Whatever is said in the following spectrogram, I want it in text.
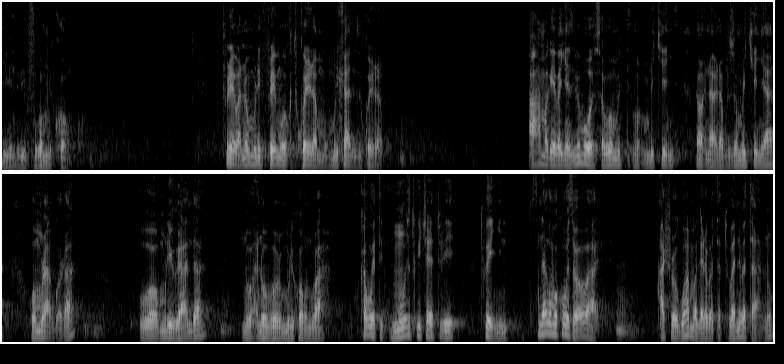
ibintu bivugwa muri congo. Tureba no muri framework dukoreramo muri kadire dukoreramo ahamagaye bagenzi be bose abo muri- kenya na- na- navuze muri kenya uwo muri angola uwo muri uganda n'uwo n'uwo muri kongo n'uwaha ukavuga ati muze twicare turi twenyine. Sinagomba ko bose baba bahari. Ashobora guhamagara batatu bane batanu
